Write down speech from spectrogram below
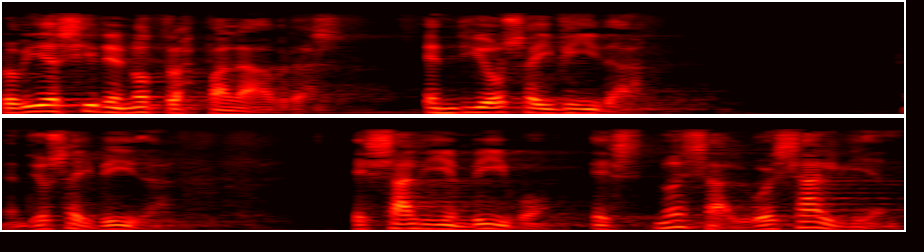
lo voy a decir en otras palabras en Dios hay vida. En Dios hay vida. Es alguien vivo. No es algo, es alguien.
